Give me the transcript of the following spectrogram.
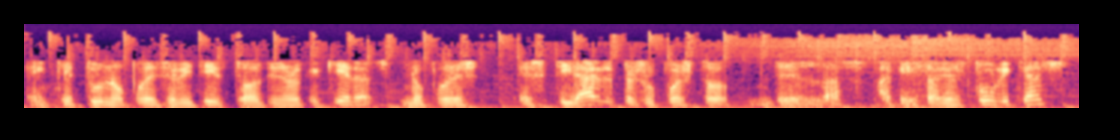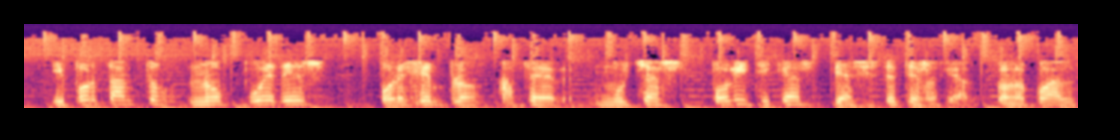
en que tú no puedes emitir todo el dinero que quieras, no puedes estirar el presupuesto de las administraciones públicas, y por tanto no puedes por ejemplo, hacer muchas políticas de asistencia social, con lo cual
